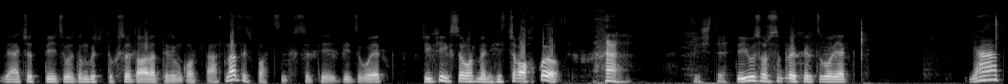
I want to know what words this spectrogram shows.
би ажууд би зүгээр дөнгөж төгсөөд ороод ирэн гол алнаа л гэж бодсон. Тэгсээ тий би зүгээр яг жинхэнэ их сургууль маань хэлж байгаа байхгүй юу? Тийм шүү дээ. Тэгээ юу сурсан бэ гэхээр зүгээр яг яаж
